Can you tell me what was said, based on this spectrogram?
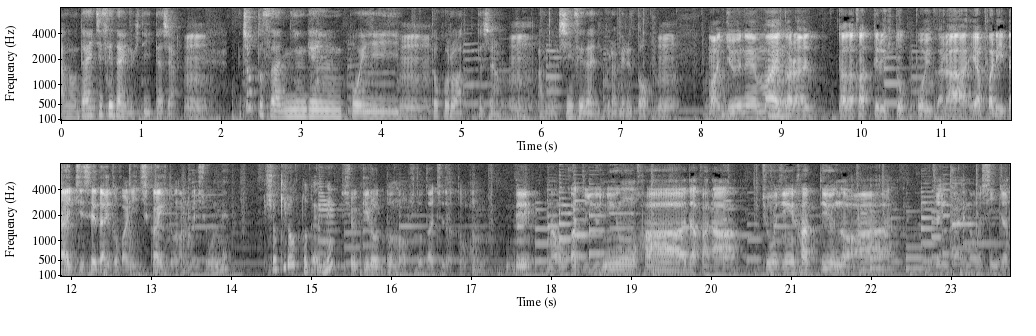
あの第一世代の人いたじゃん。うんちょっとさ人間っぽいうん。ところあったじゃん、うん。あの新世代に比べると。うん。まあ10年前から戦ってる人っぽいからやっぱり第一世代とかに近い人なんでしょうね。初期ロットだよね。初期ロットの人たちだと思う。でなおかつユニオン派だから超人派っていうのは前回の死んじゃっ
